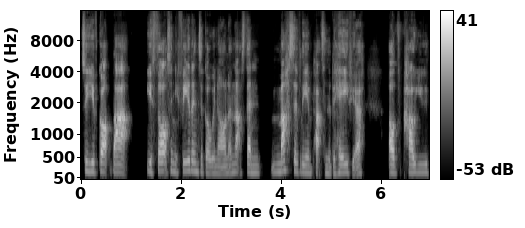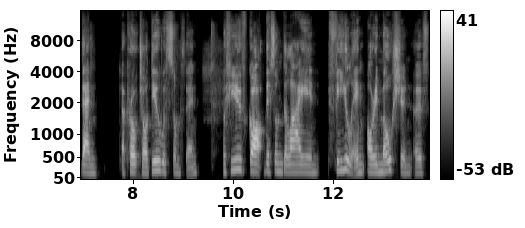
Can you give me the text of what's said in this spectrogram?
So you've got that, your thoughts and your feelings are going on, and that's then massively impacting the behavior of how you then approach or deal with something. If you've got this underlying feeling or emotion of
